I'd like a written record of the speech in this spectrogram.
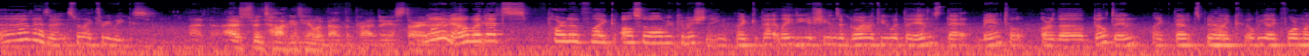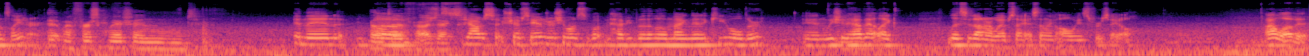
Uh, it hasn't. It's been like three weeks. I, I've just been talking to him about the project I started. No, I like, know, but weeks. that's part of like also all of your commissioning. Like that lady, if she ends up going with you with the ins that mantle or the built-in, like that's been Yeah. like it'll be like four months later. Yeah, my first commissioned. And then Built-in uh, project. Shout out Chef Sandra. She wants to have you build a little magnetic key holder, and we should have that like listed on our website as something always for sale. I love it.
